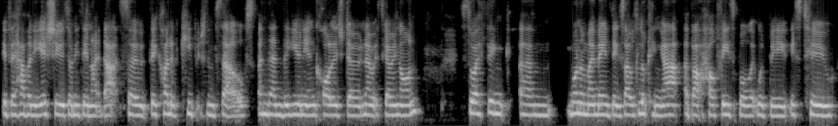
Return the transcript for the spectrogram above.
if they have any issues or anything like that. So they kind of keep it to themselves and then the union college don't know what's going on. So I think um, one of my main things I was looking at about how feasible it would be is to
